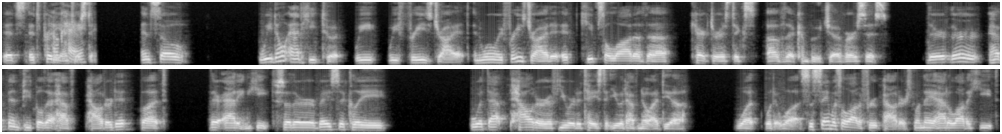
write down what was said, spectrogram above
It's it's pretty okay. interesting. And so we don't add heat to it. We we freeze dry it, and when we freeze dry it, it, it keeps a lot of the characteristics of the kombucha. Versus there there have been people that have powdered it, but they're adding heat, so they're basically with that powder. If you were to taste it, you would have no idea what what it was. The same with a lot of fruit powders. When they add a lot of heat,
